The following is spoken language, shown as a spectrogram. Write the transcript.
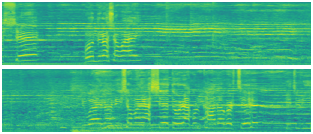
আসছে, বন্ধুরা সবাই। সবাই আসছে তো ওরা এখন খাওয়া দাওয়া করছে, খিচুড়ি।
